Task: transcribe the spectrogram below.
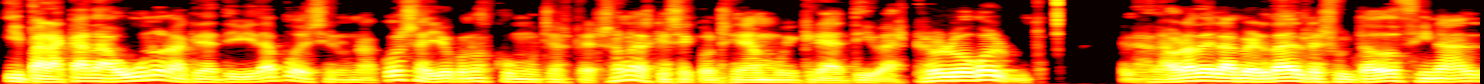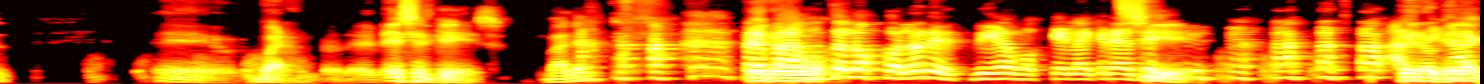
Y para cada uno la creatividad puede ser una cosa. Yo conozco muchas personas que se consideran muy creativas, pero luego a la hora de la verdad el resultado final eh, bueno, es el que es, ¿vale? pero, pero, para gusto los colores, digamos, que la creatividad. Sí, pero que la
